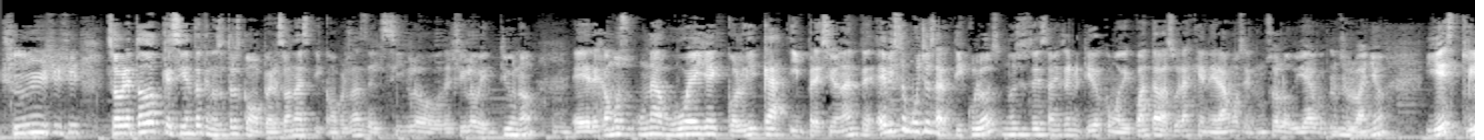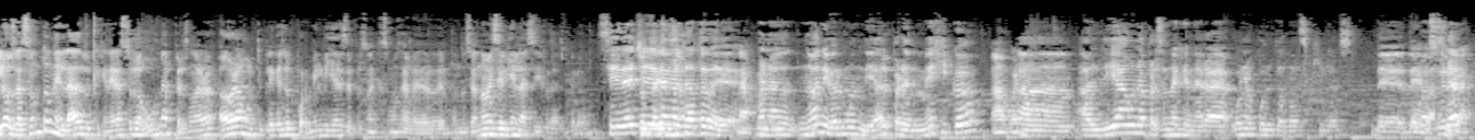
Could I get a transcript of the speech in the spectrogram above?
Sí, sí, sí. Sobre todo que siento que nosotros como personas y como personas del siglo del siglo XXI eh, dejamos una huella ecológica impresionante. He visto muchos artículos, no sé si ustedes también se han metido como de cuánta basura generamos en un solo día o en un solo año. Y es kilos, o sea, son toneladas lo que genera solo una persona. Ahora, multiplica eso por mil millones de personas que somos alrededor del mundo. O sea, no me sé bien las cifras, pero... Sí, de hecho yo tengo el dato de... Ah, bueno, no a nivel mundial, pero en México, ah, bueno. Ah, al día una persona genera 1.2 kilos de, basura.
